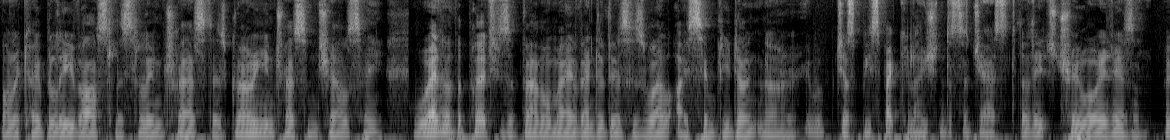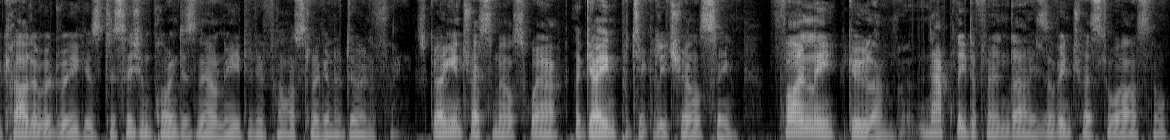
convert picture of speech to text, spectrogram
Monaco believe Arsenal is still interest. There's growing interest from Chelsea. Whether the purchase of Bramall may have ended this as well, I simply don't know. It would just be speculation to suggest that it's true or it isn't. Ricardo Rodriguez, decision point is now needed if Arsenal are going to do anything. There's growing interest from elsewhere, again, particularly Chelsea. Finally, Ghoulam, Napoli defender, is of interest to Arsenal.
